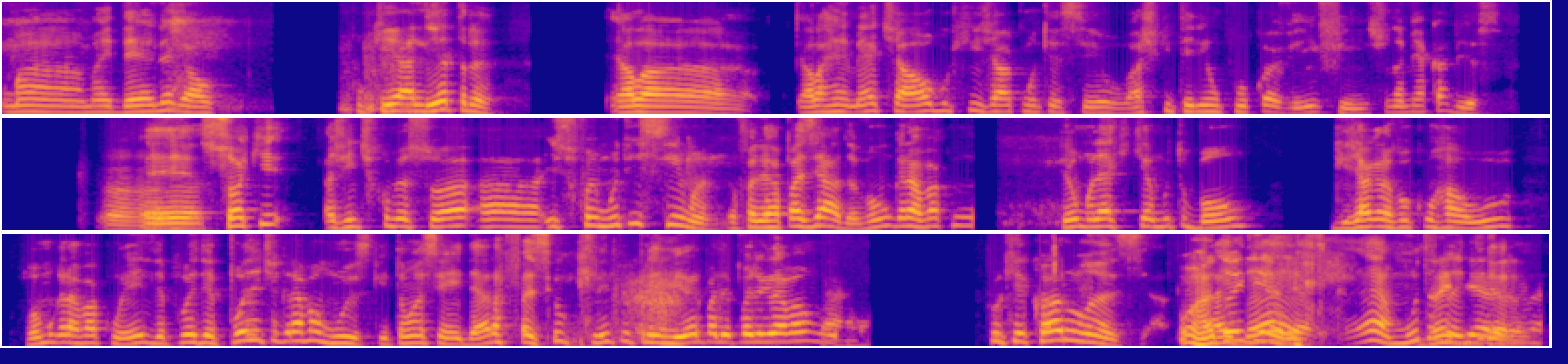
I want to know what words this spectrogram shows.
uma, uma ideia legal. Porque a letra, ela, ela remete a algo que já aconteceu. Acho que teria um pouco a ver, enfim, isso na minha cabeça. Aham. É, só que a gente começou a, a- Isso foi muito em cima. Eu falei, rapaziada, vamos gravar com. Tem um moleque que é muito bom, que já gravou com o Raul. Vamos gravar com ele, depois, depois a gente grava a música. Então, assim, a ideia era fazer o clipe primeiro para depois gravar a música. Porque qual era o lance? porra, a doideira. ideia é muita Doideira, doideira.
